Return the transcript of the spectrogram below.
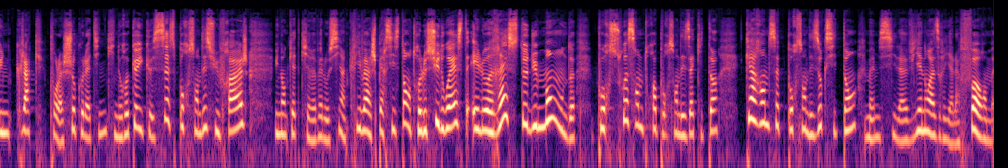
Une claque pour la chocolatine qui ne recueille que 16% des suffrages. Une enquête qui révèle aussi un clivage persistant entre le sud-ouest et le reste du monde. Pour 63% des Aquitains, 47% des Occitans, même si la viennoiserie a la forme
